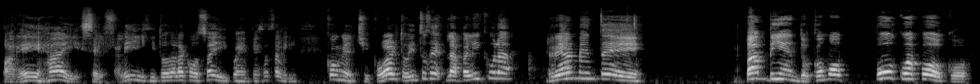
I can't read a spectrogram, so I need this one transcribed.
pareja y ser feliz y toda la cosa y pues empieza a salir con el chico alto. Y entonces la película realmente van viendo cómo poco a poco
